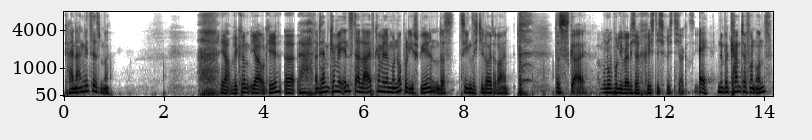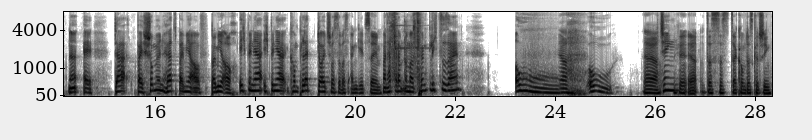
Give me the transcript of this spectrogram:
Keine Anglizisme. Ja, wir können, ja, okay. Äh, Und dann können wir Insta Live, können wir dann Monopoly spielen und das ziehen sich die Leute rein. Das ist geil. bei Monopoly werde ich ja richtig, richtig aggressiv. Ey, eine Bekannte von uns, ne, ey, da bei Schummeln hört's bei mir auf. Bei mir auch. Ich bin ja, ich bin ja komplett deutsch, was sowas angeht. Same. Man hat verdammt nochmal pünktlich zu sein. Oh, Ja, oh, ja, ja. Ching. Okay, ja, das, das, da kommt das Katsching.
